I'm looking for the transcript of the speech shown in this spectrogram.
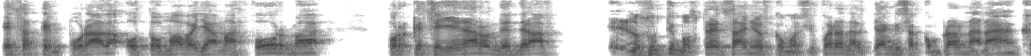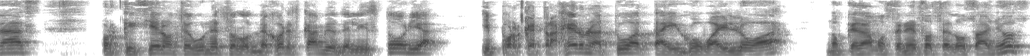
esa temporada o tomaba ya más forma, porque se llenaron de draft en los últimos tres años como si fueran al tianguis a comprar naranjas, porque hicieron, según eso, los mejores cambios de la historia y porque trajeron a Tua Taigo Bailoa, no quedamos en eso hace dos años.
